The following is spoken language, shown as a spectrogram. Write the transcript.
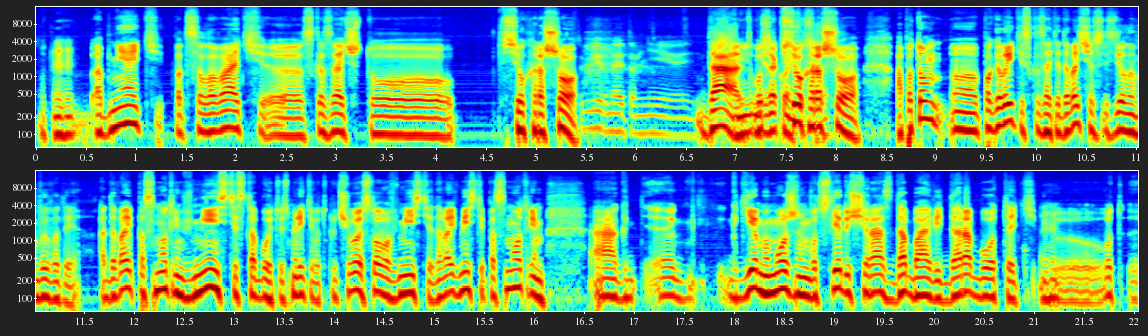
Вот мгм. обнять, поцеловать, э, сказать, что все хорошо. Мир на этом не... Да, Не- не вот закончится, все хорошо. А потом э, поговорить и сказать, а давай сейчас сделаем выводы. А давай посмотрим вместе с тобой. То есть, смотрите, вот ключевое слово вместе. Давай вместе посмотрим, а, э, где мы можем вот в следующий раз добавить, доработать. Мгм. Э, Вот, э,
